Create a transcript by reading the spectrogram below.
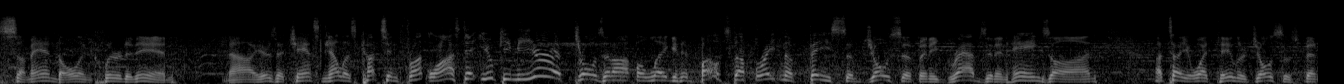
Samandal and cleared it in. Now here's a chance. Nellis cuts in front, lost it. Yuki Miura throws it off a leg and it bounced up right in the face of Joseph and he grabs it and hangs on. I'll tell you what, Talor Joseph's been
